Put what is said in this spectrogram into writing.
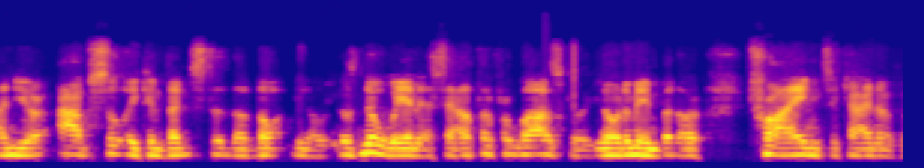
and you're absolutely convinced that they're not, you know, there's no way in itself they're from Glasgow, you know what I mean? But they're trying to kind of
